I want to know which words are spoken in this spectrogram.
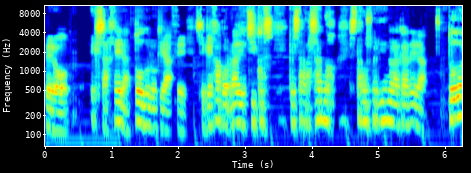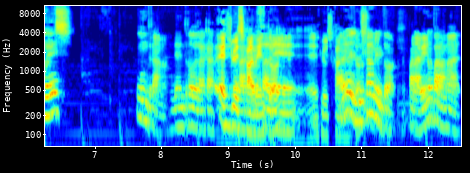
Pero exagera todo lo que hace. Se queja por radio, chicos, ¿qué está pasando? Estamos perdiendo la carrera. Todo es un drama dentro de la carrera. Es Luis Hamilton. Es Luis es Hamilton. Luis Hamilton, para bien o para mal.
